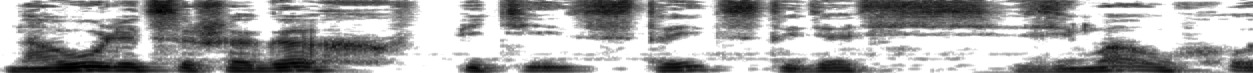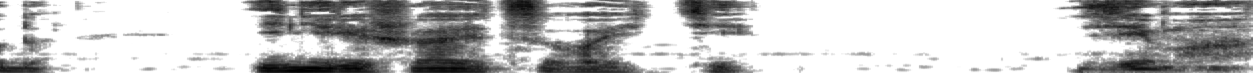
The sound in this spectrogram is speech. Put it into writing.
На улице шагах в пяти стоит, стыдясь, зима ухода и не решается войти. Зима.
